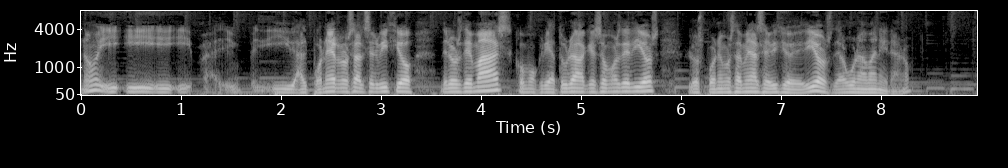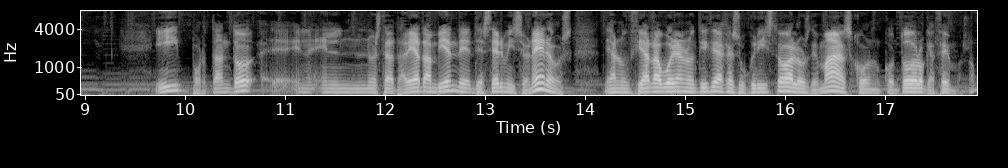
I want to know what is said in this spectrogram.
¿no? Y, al ponerlos al servicio de los demás, como criatura que somos de Dios, los ponemos también al servicio de Dios, de alguna manera. ¿no? Y, por tanto, en, nuestra tarea también de, ser misioneros, de anunciar la buena noticia de Jesucristo a los demás con, con todo lo que hacemos. ¿no?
